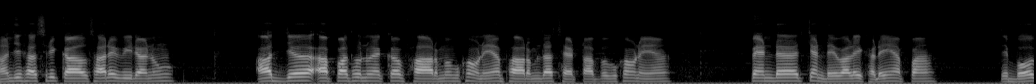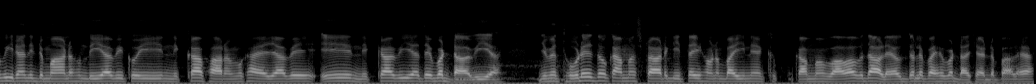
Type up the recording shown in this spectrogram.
ਹਾਂਜੀ, ਸਤਿ ਸ੍ਰੀ ਅਕਾਲ ਸਾਰੇ ਵੀਰਾਂ ਨੂੰ। ਅੱਜ ਆਪਾਂ ਤੁਹਾਨੂੰ ਇੱਕ ਫਾਰਮ ਵਿਖਾਉਣੇ ਆ, ਫਾਰਮ ਦਾ ਸੈਟਅਪ ਵਿਖਾਉਣੇ ਆ। ਪਿੰਡ ਝੰਡੇ ਵਾਲੇ ਖੜੇ ਆ ਆਪਾਂ ਤੇ ਬਹੁਤ ਵੀਰਾਂ ਦੀ ਡਿਮਾਂਡ ਹੁੰਦੀ ਆ ਵੀ ਕੋਈ ਨਿੱਕਾ ਫਾਰਮ ਵਿਖਾਇਆ ਜਾਵੇ। ਇਹ ਨਿੱਕਾ ਵੀ ਆ ਤੇ ਵੱਡਾ ਵੀ ਆ। ਜਿਵੇਂ ਥੋੜੇ ਤੋਂ ਕੰਮ ਸਟਾਰਟ ਕੀਤਾ ਹੀ, ਹੁਣ ਬਾਈ ਨੇ ਕੰਮ ਵਾਵਾ ਵਧਾ ਲਿਆ, ਉਧਰਲੇ ਪਾਸੇ ਵੱਡਾ ਸ਼ੈੱਡ ਪਾ ਲਿਆ।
